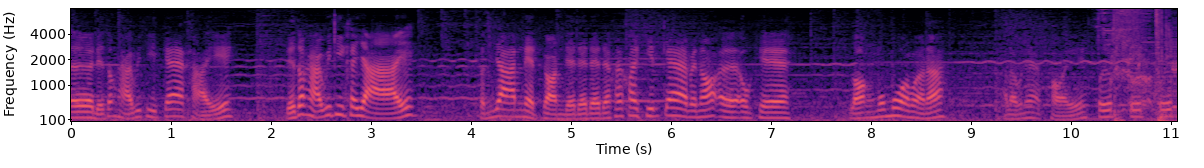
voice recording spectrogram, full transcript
เออเดี๋ยวต้องหาวิธีแก้ไข เดี๋ยวต้องหาวิธีขยาย สัญญาณเน็ตก่อนเดี๋ยวเดี๋ยวเดี๋ยวค่อยๆคิดแก้ไปเนาะเออโอเค ลองมั่วๆมาก่อนนะอะไรเนี่ยถอยปึ๊บปึ๊บปึ๊บ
